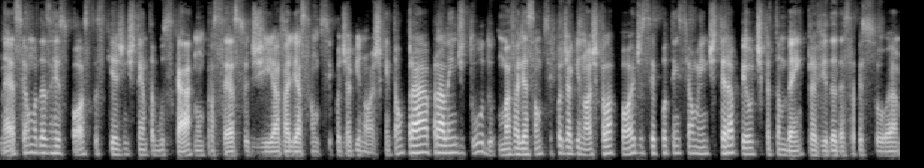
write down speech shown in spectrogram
Né? Essa é uma das respostas que a gente tenta buscar num processo de avaliação psicodiagnóstica. Então, para além de tudo, uma avaliação psicodiagnóstica ela pode ser potencialmente terapêutica também para a vida dessa pessoa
